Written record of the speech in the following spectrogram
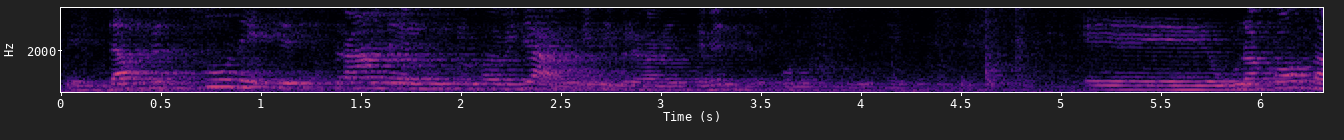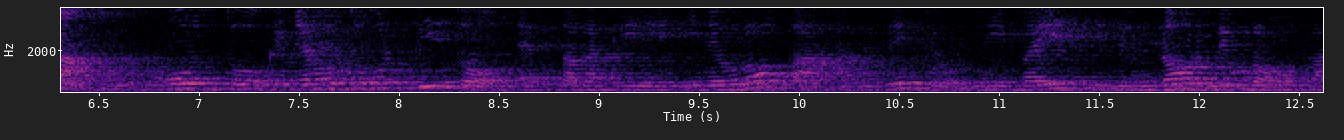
eh, da persone estranee al nucleo familiare, quindi prevalentemente sconosciuti. una cosa molto, che mi ha molto colpito è stata che in Europa, ad esempio nei paesi del nord Europa,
